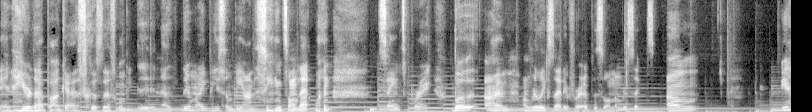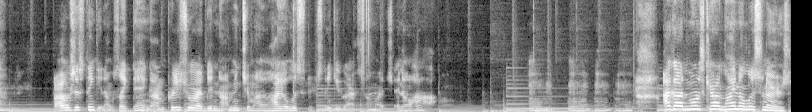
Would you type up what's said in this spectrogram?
and hear that podcast because that's gonna be good. Now, there might be some behind the scenes on that one. Saints pray, but I'm I'm really excited for episode number six. Um, yeah, I was just thinking. I was like, dang, I'm pretty sure I did not mention my Ohio listeners. Thank you guys so much in Ohio. Mm-hmm, mm-hmm, mm-hmm. I got North Carolina listeners.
